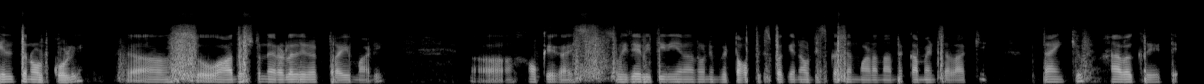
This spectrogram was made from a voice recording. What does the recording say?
ಹೆಲ್ತ್ ನೋಡ್ಕೊಳ್ಳಿ. ಸೊ ಆದಷ್ಟು ನೆರಳಲ್ಲಿರೋಕ್ಕೆ ಟ್ರೈ ಮಾಡಿ. ಓಕೆ ಗಾಯ್ಸ್ ಸೊ ಇದೇ ರೀತಿ ಏನಾದರೂ ನಿಮಗೆ ಟಾಪಿಕ್ಸ್ ಬಗ್ಗೆ ನಾವು ಡಿಸ್ಕಷನ್ ಮಾಡೋಣ ಅಂದರೆ ಕಮೆಂಟ್ಸಲ್ಲಿ ಹಾಕಿ. Thank you have a great day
